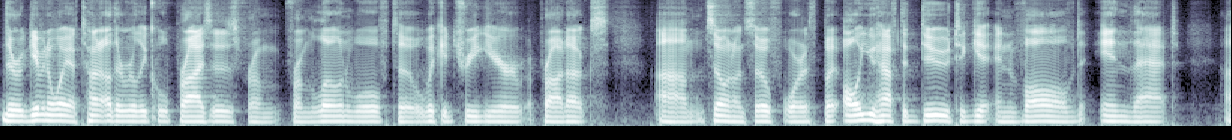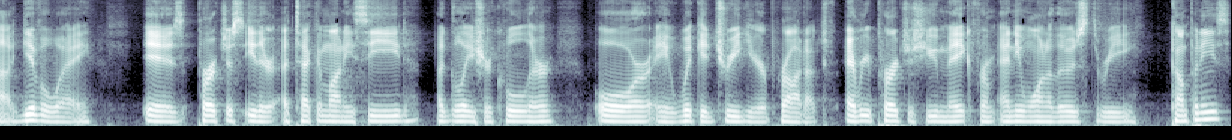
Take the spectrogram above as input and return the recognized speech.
They're giving away a ton of other really cool prizes from from Lone Wolf to Wicked Tree Gear products, um, so on and so forth. But all you have to do to get involved in that uh, giveaway is purchase either a Tecomate seed, a Glacier cooler, or a Wicked Tree Gear product. Every purchase you make from any one of those three companies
